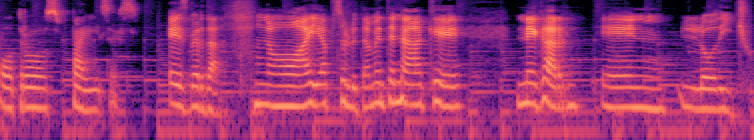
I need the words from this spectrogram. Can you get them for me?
otros países. Es verdad, no hay absolutamente nada que negar en lo dicho.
